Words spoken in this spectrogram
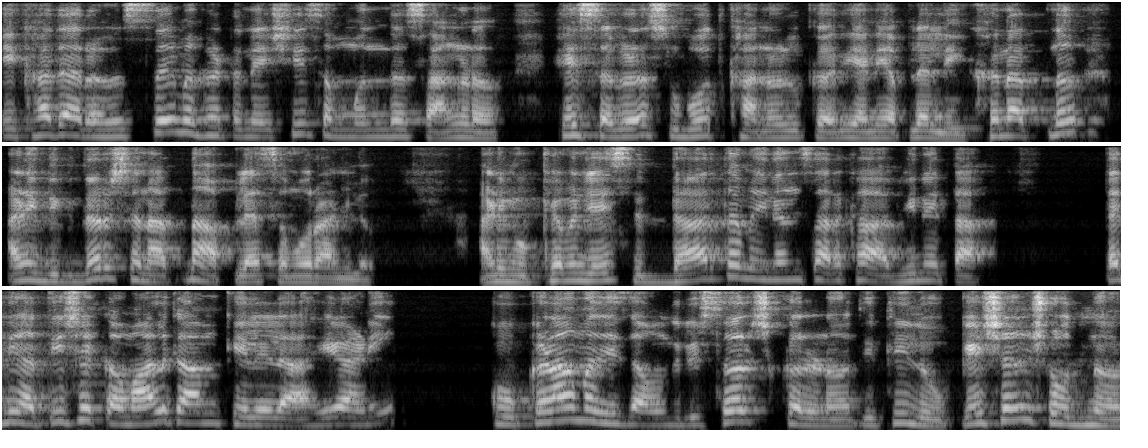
एखाद्या रहस्यमय घटनेशी संबंध सांगणं हे सगळं सुबोध खानोलकर यांनी आपल्या लेखनातनं आणि दिग्दर्शनातनं आपल्यासमोर आणलं. आणि मुख्य म्हणजे सिद्धार्थ मेनन सारखा अभिनेता त्यांनी अतिशय कमाल काम केलेलं आहे आणि कोकणामध्ये जाऊन रिसर्च करणं तिथली लोकेशन शोधणं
